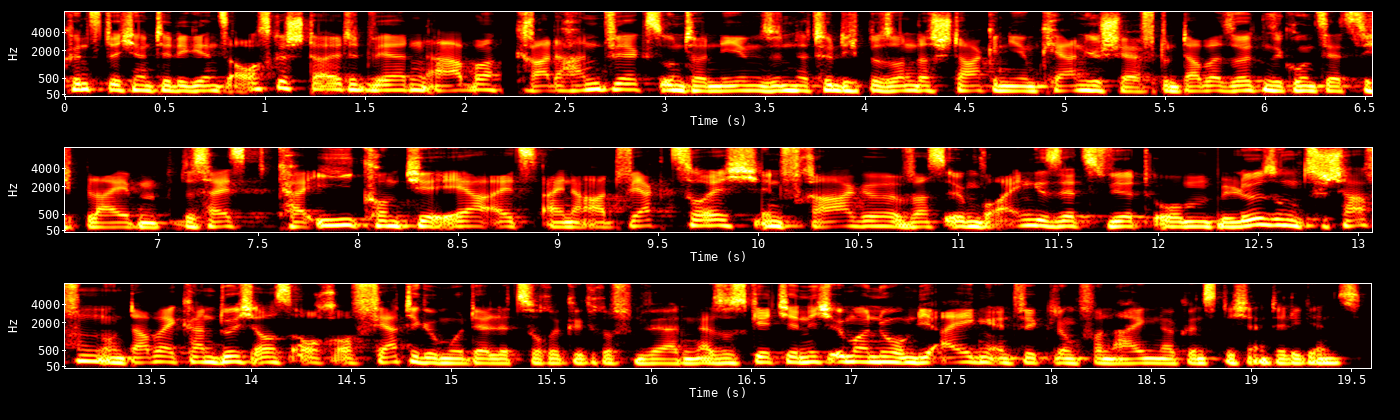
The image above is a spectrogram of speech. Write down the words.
künstlicher Intelligenz ausgestaltet werden, aber gerade Handwerksunternehmen sind natürlich besonders stark in ihrem Kerngeschäft und dabei sollten sie grundsätzlich bleiben. Das heißt, KI kommt hier eher als eine Art Werkzeug in Frage, was irgendwo eingesetzt wird, um Lösungen zu schaffen und dabei kann durchaus auch auf fertige Modelle zurückgegriffen werden. Also es geht hier nicht immer nur um die Eigenentwicklung von eigener künstlicher Intelligenz.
